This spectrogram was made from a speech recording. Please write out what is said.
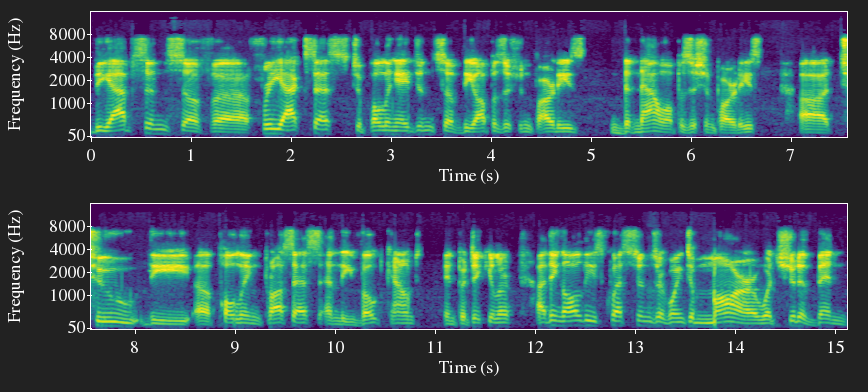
the absence of uh, free access to polling agents of the opposition parties, the now opposition parties, uh, to the uh, polling process and the vote count in particular. I think all these questions are going to mar what should have been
